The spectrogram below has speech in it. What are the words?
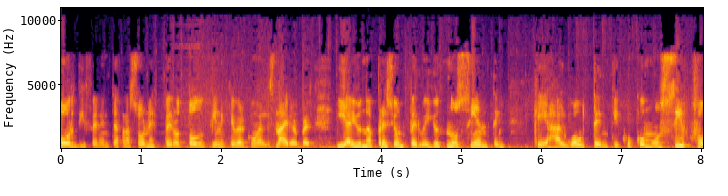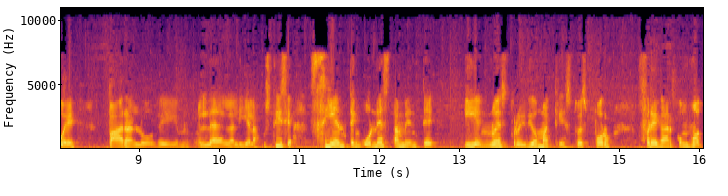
por diferentes razones, pero todo tiene que ver con el Snyderverse y hay una presión, pero ellos no sienten que es algo auténtico como si fue para lo de la, Liga de la Justicia. Sienten honestamente y en nuestro idioma que esto es por fregar con J.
